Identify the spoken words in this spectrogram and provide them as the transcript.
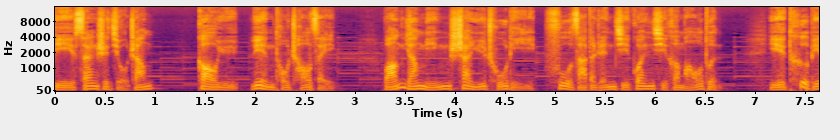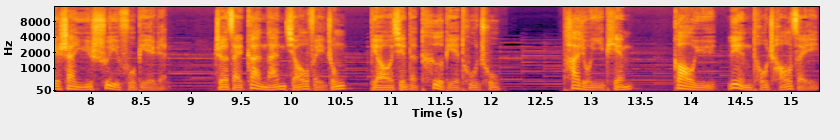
第三十九章告谕链头朝贼。王阳明善于处理复杂的人际关系和矛盾，也特别善于说服别人，这在赣南剿匪中表现得特别突出。他有一篇告谕链头朝贼，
